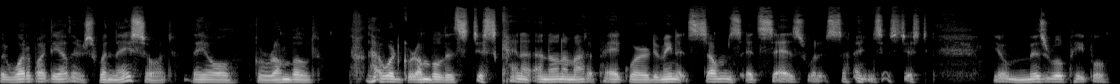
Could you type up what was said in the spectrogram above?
But what about the others? When they saw it, they all grumbled. That word grumble is just kind of an onomatopoeic word. I mean, it sums, it says what it sounds. It's just, you know, miserable people.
